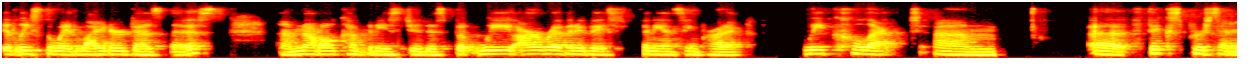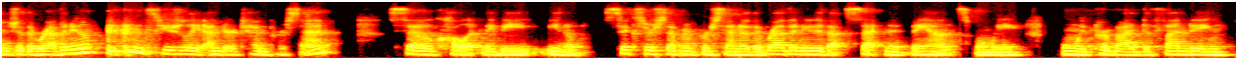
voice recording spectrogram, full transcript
at least the way Lighter does this, um, not all companies do this, but we, our revenue based financing product, we collect um, a fixed percentage of the revenue. it's usually under 10%. So call it maybe, you know, six or seven percent of the revenue that's set in advance when we when we provide the funding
